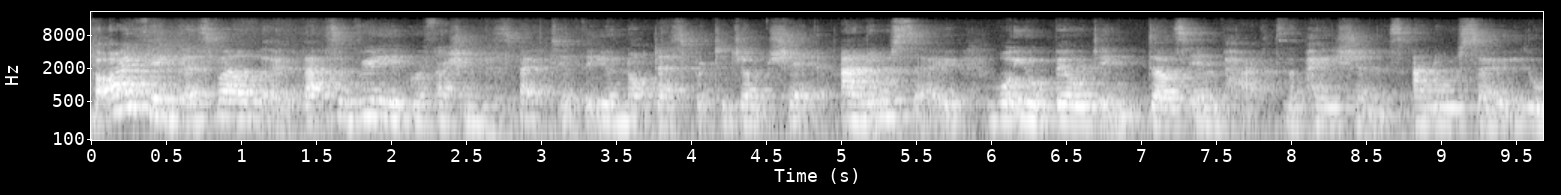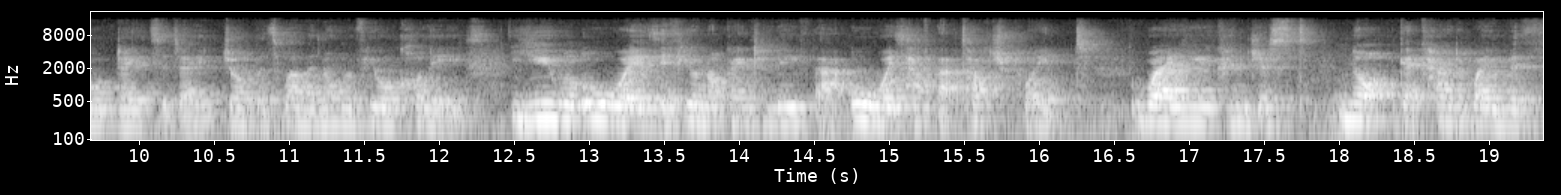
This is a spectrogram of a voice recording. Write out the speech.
but I think as well though that's a really refreshing perspective that you're not desperate to jump ship, and also what you're building does impact the patients and also your day-to-day job as well, and all of your colleagues. You will always, if you're not going to leave that, always have that touch point where you can just not get carried away with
